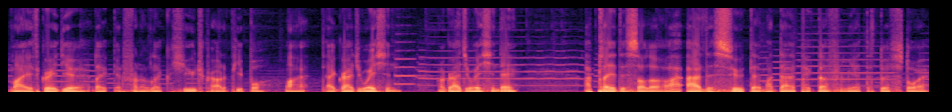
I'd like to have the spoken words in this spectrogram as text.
my eighth grade year like in front of like a huge crowd of people my at graduation on graduation day. I played this solo. I, I had this suit that my dad picked up for me at the thrift store.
